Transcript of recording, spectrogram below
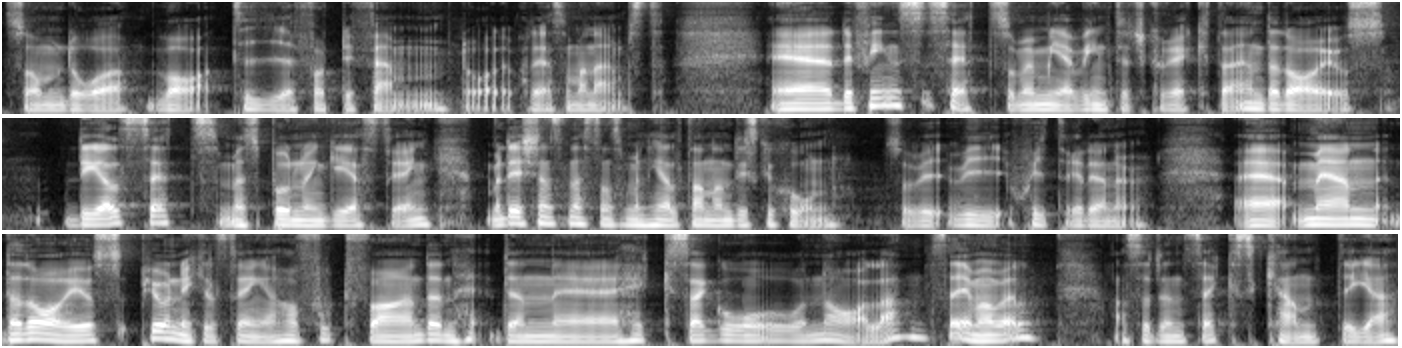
som då var 1045, då det var det som var närmst. Eh, det finns set som är mer vintage-korrekta än Dadarios. Dels set med spunnen G-sträng, men det känns nästan som en helt annan diskussion, så vi, vi skiter i det nu. Eh, men Dadarios Pure Nickel-strängar har fortfarande den, den eh, hexagonala, säger man väl, alltså den sexkantiga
